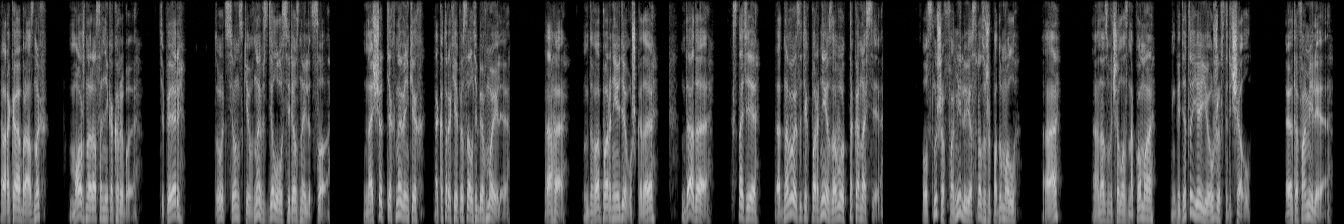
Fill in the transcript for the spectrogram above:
Ракообразных? Можно, раз они как рыбы. Теперь... Тут Сюнский вновь сделал серьезное лицо. Насчет тех новеньких, о которых я писал тебе в мейле. Ага, два парня и девушка, да? Да-да. Кстати, одного из этих парней зовут Таканаси. Услышав фамилию, я сразу же подумал «А?» Она звучала знакомо, где-то я её уже встречал. Это фамилия,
